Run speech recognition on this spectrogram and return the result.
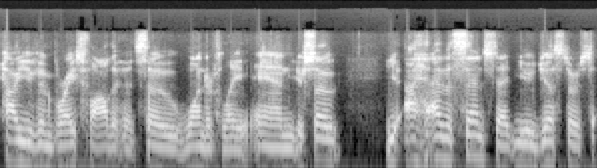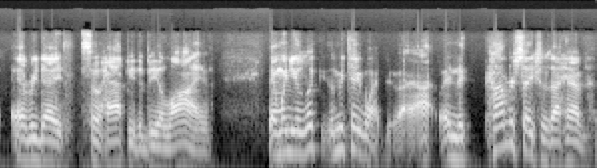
how you've embraced fatherhood so wonderfully, and you're so I have a sense that you just are every day so happy to be alive. And when you look, let me tell you what, I, in the conversations I have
